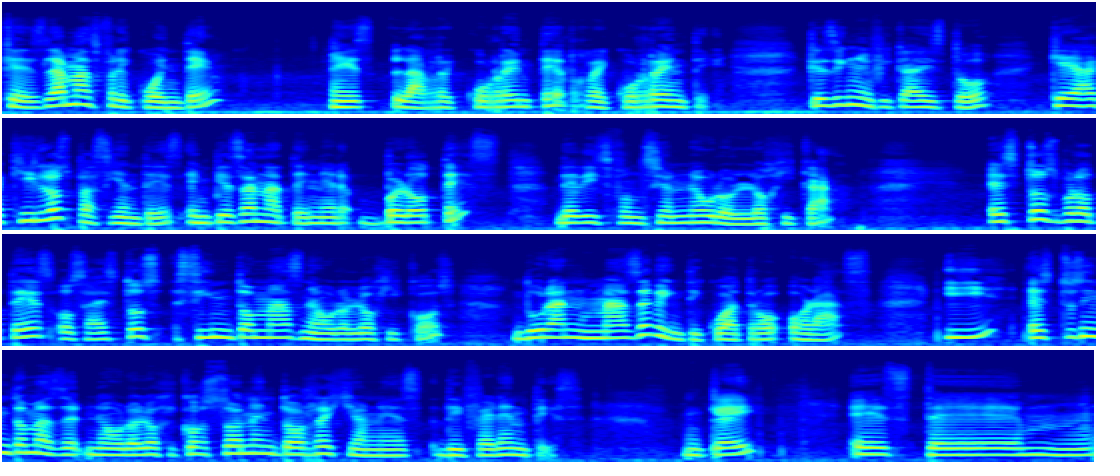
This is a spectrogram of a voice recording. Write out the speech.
que es la más frecuente, es la recurrente recurrente. ¿Qué significa esto? que aquí los pacientes empiezan a tener brotes de disfunción neurológica. Estos brotes, o sea, estos síntomas neurológicos duran más de 24 horas y estos síntomas neurológicos son en dos regiones diferentes. ¿Ok? Este, mm,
